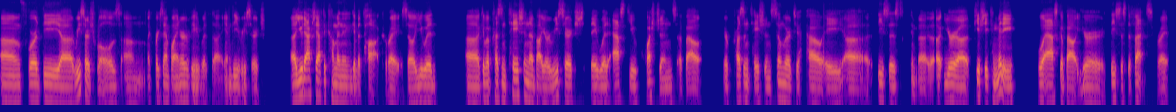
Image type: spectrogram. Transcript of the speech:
Um, for the uh, research roles, um, like for example, I interviewed with uh, AMD Research, uh, you'd actually have to come in and give a talk, right? So you would uh, give a presentation about your research. They would ask you questions about your presentation, similar to how a uh, thesis, uh, your PhD committee will ask about your thesis defense, right?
